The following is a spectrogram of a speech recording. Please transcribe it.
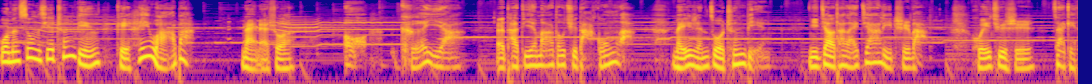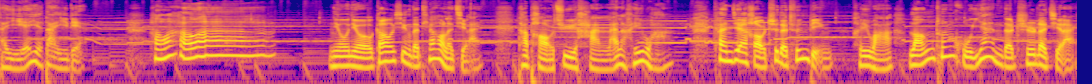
我们送些春饼给黑娃吧。”奶奶说：“哦，可以呀。”呃，他爹妈都去打工了，没人做春饼，你叫他来家里吃吧。回去时再给他爷爷带一点。好啊，好啊！妞妞高兴地跳了起来，她跑去喊来了黑娃。看见好吃的春饼，黑娃狼吞虎咽地吃了起来。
